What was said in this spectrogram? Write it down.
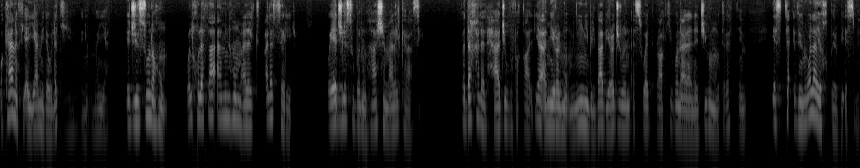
وكان في أيام دولتهم بني أمية يجلسون هم والخلفاء منهم على على السرير ويجلس بنو هاشم على الكراسي. فدخل الحاجب فقال يا أمير المؤمنين بالباب رجل أسود راكب على نجيب متلثم يستأذن ولا يخبر باسمه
